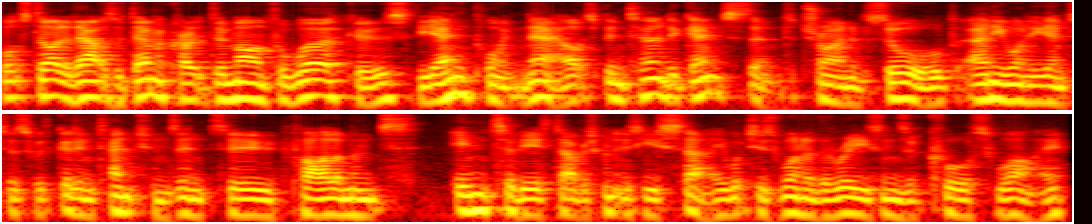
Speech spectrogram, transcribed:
what started out as a democratic demand for workers, the end point now, it's been turned against them to try and absorb anyone who enters with good intentions into Parliament, into the establishment, as you say, which is one of the reasons, of course, why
